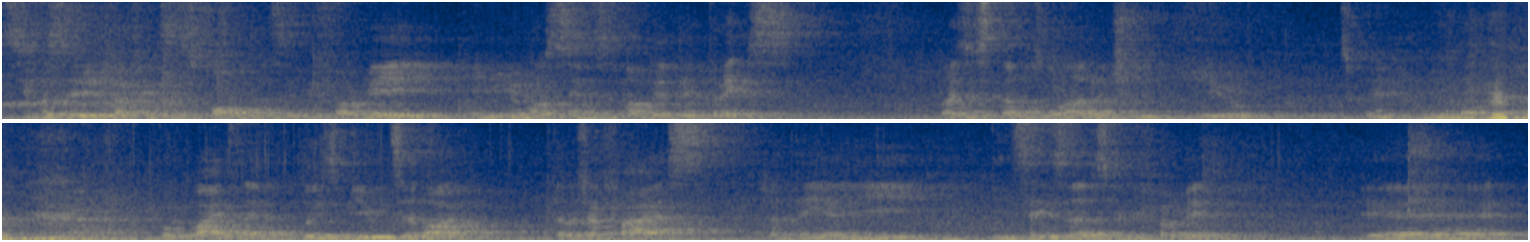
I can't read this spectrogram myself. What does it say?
Se você já fez as contas, eu me formei em 1993. Nós estamos no ano de mil, desculpa, um pouco mais, né? 2019. Então já faz, já tem aí 26 anos que eu me formei. É,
